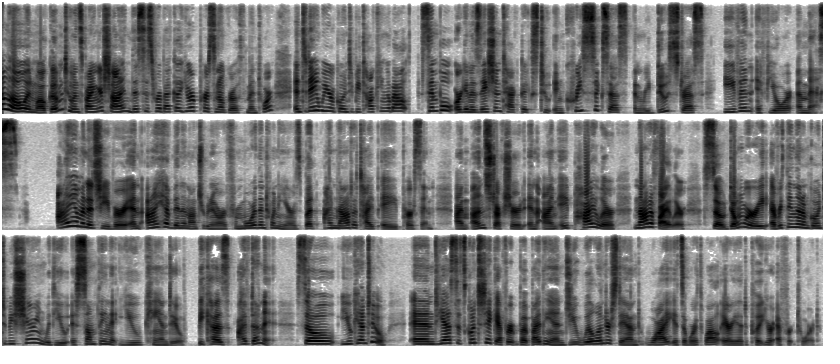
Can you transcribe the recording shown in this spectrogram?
Hello and welcome to Inspiring Your Shine. This is Rebecca, your personal growth mentor, and today we are going to be talking about simple organization tactics to increase success and reduce stress, even if you're a mess. I am an achiever and I have been an entrepreneur for more than 20 years, but I'm not a type A person. I'm unstructured and I'm a piler, not a filer. So don't worry, everything that I'm going to be sharing with you is something that you can do because I've done it. So you can too. And yes, it's going to take effort, but by the end, you will understand why it's a worthwhile area to put your effort toward.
